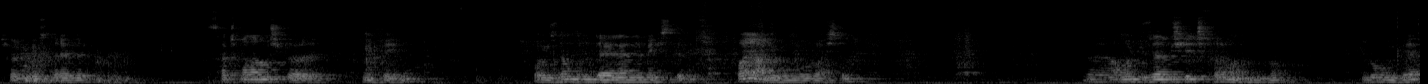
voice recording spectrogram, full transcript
Şöyle gösterebilirim. Saçmalanmış bir ördek mühreydi. O yüzden bunu değerlendirmek istedik. Bayağı bir bununla uğraştım. Ee, ama güzel bir şey çıkaramadım bundan. Bu mühre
